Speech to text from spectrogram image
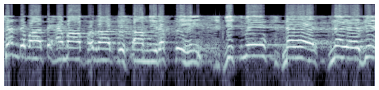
چند باتیں ہم آپ حضرات کے سامنے رکھتے ہیں، جس میں جی،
